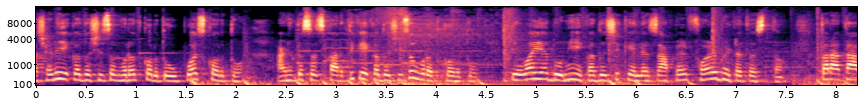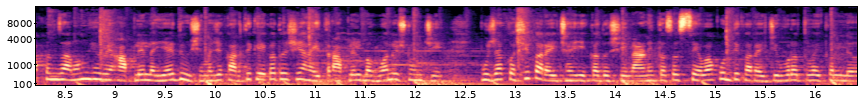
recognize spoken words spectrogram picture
आषाढी एकादशीचं व्रत करतो उपवास करतो आणि तसंच कार्तिक एकादशीचं व्रत करतो तेव्हा या दोन्ही एकादशी केल्याचं आपल्याला फळ भेटत असतं. तर आता आपण जाणून घेऊया आपल्याला या दिवशी म्हणजे कार्तिक एकादशी आहे तर आपल्याला भगवान विष्णूंची पूजा कशी करायची आहे एकादशीला आणि तसंच सेवा कोणती करायची व्रत वैकल्य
